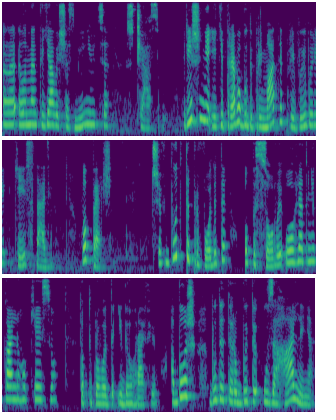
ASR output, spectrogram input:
е, елементи явища змінюються з часом. Рішення, які треба буде приймати при виборі кейс-стаді. По-перше, чи ви будете проводити описовий огляд унікального кейсу, тобто проводити ідеографію, або ж будете робити узагальнення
